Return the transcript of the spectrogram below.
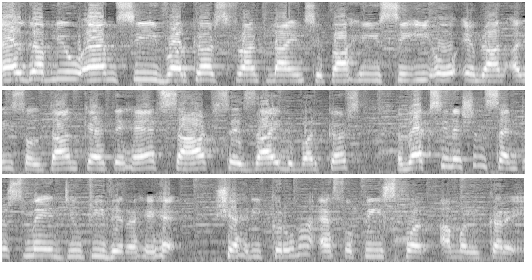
एलडब्ल्यूएमसी वर्कर्स फ्रंटलाइन सिपाही सीईओ इमरान अली सुल्तान कहते हैं 60 से जायद वर्कर्स वैक्सीनेशन सेंटर्स में ड्यूटी दे रहे हैं। शहरी कोरोना एसओपीस पर अमल करें।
